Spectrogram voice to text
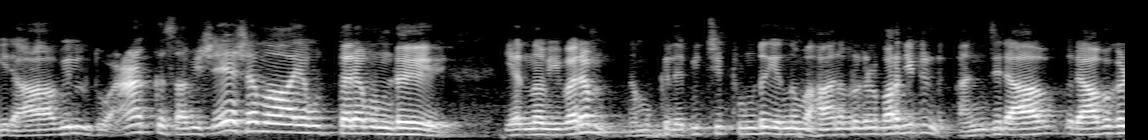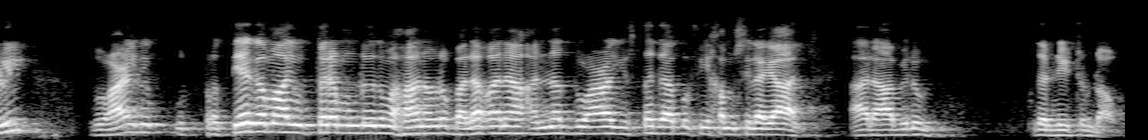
ഈ രാവിൽ ദുആക്ക് സവിശേഷമായ ഉത്തരമുണ്ട് എന്ന വിവരം നമുക്ക് ലഭിച്ചിട്ടുണ്ട് എന്ന് മഹാനവറുകൾ പറഞ്ഞിട്ടുണ്ട്. അഞ്ച് രാവ് രാവുകളിൽ ദ്വാഴിന് പ്രത്യേകമായ ഉത്തരമുണ്ട് എന്ന് മഹാനവർ ബലഹന അന്ന ദുആ യുസ്തജാബു ഫി ഹംസിലയാൽ ആ രാവിലും ദണ്ണിയിട്ടുണ്ടാവും.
